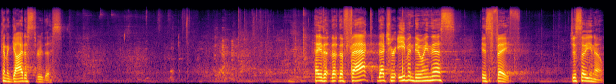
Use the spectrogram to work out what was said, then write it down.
kind of guide us through this. Hey, the, the, the, fact that you're even doing this is faith. Just so you know.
